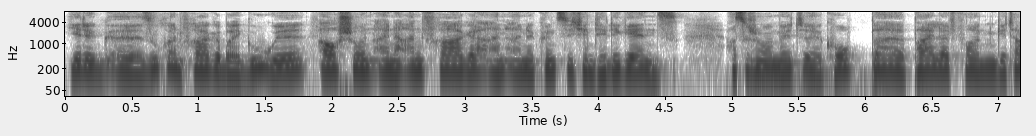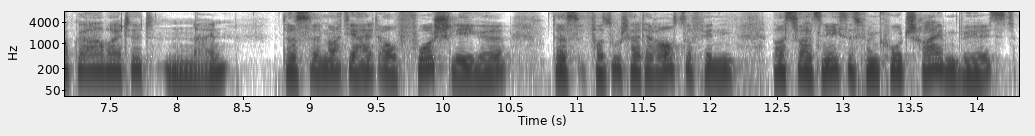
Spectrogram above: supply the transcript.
jede äh, Suchanfrage bei Google auch schon eine Anfrage an eine künstliche Intelligenz. Hast du schon mal mit äh, Copilot von GitHub gearbeitet? Nein. Das äh, macht dir halt auch Vorschläge, das versucht halt herauszufinden, was du als nächstes für einen Code schreiben willst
